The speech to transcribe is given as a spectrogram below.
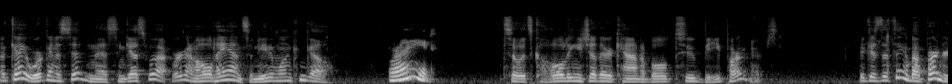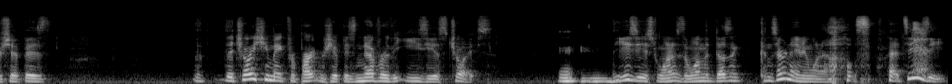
okay, we're going to sit in this, and guess what? We're going to hold hands so neither one can go. Right. So it's holding each other accountable to be partners. Because the thing about partnership is the, the choice you make for partnership is never the easiest choice. Mm-mm. The easiest one is the one that doesn't concern anyone else. That's easy.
